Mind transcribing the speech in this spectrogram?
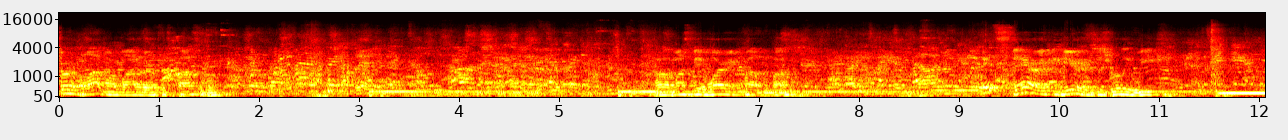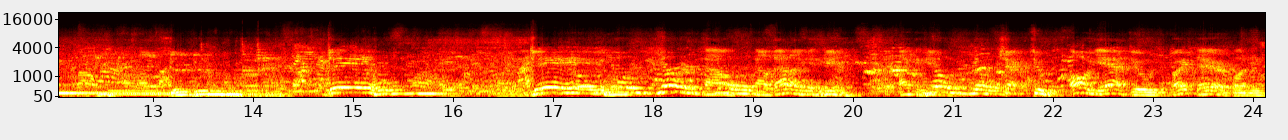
Sort of a lot more monitor if it's possible. Oh, it must be a wiring problem, huh? It's there, I can hear it. It's just really weak. Now, now that I can hear. I can hear. Check two. Oh yeah, dude. Right there, buddy. Way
